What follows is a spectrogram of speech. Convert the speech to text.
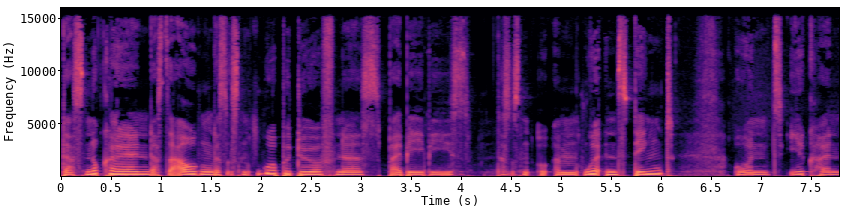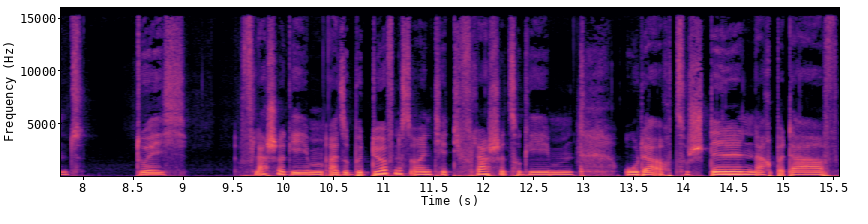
das Nuckeln, das Saugen, das ist ein Urbedürfnis bei Babys. Das ist ein ähm, Urinstinkt. Und ihr könnt durch Flasche geben, also bedürfnisorientiert die Flasche zu geben oder auch zu stillen nach Bedarf,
